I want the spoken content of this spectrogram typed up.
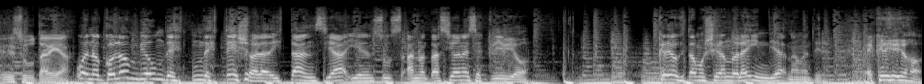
en su tarea. Bueno, Colón vio un, des- un destello a la distancia y en sus anotaciones escribió: Creo que estamos llegando a la India. No, mentira. Escribió.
